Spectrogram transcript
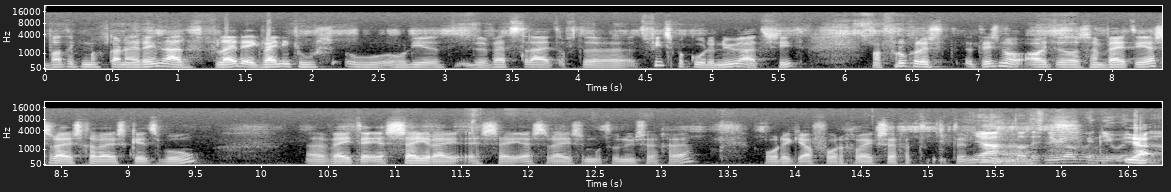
wat ik me kan herinneren uit het verleden. Ik weet niet hoe, hoe, hoe die, de wedstrijd of de, het fietsparcours er nu uitziet. Maar vroeger is het... Het is nog ooit wel eens een WTS-race geweest, Kidsboel. Uh, WTSC-race moeten we nu zeggen. Hè? Hoorde ik jou vorige week zeggen, Tim. Ja, dat is nu ook weer nieuw Ja.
